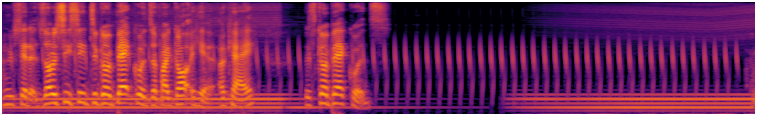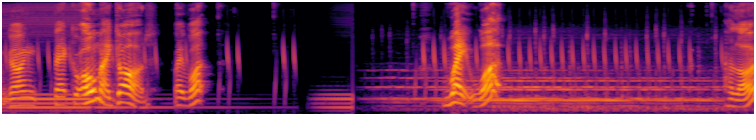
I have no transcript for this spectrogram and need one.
who said it? Zosie said to go backwards if I got here. Okay. Let's go backwards. I'm going back. Oh my god. Wait, what? Wait, what? Hello?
